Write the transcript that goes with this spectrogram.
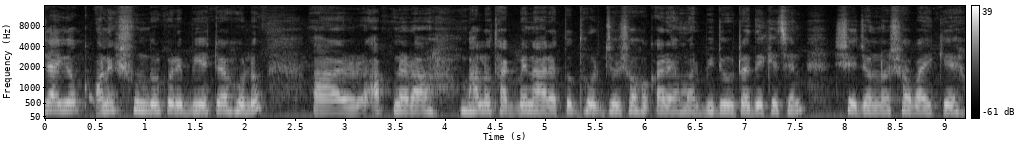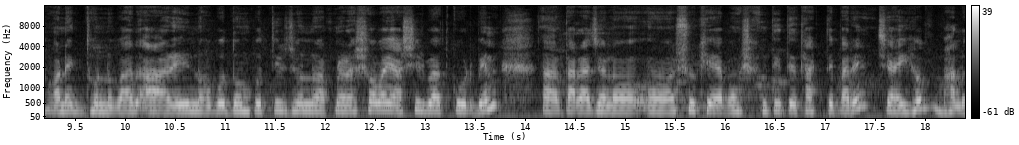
যাই হোক, অনেক সুন্দর করে বিয়েটা হলো। আর আপনারা ভালো থাকবেন আর এত ধৈর্য সহকারে আমার ভিডিওটা দেখেছেন, সেজন্য সবাইকে অনেক ধন্যবাদ। আর এই নবদম্পতির জন্য আপনারা সবাই আশীর্বাদ করবেন তারা যেন সুখে এবং শান্তিতে থাকতে পারে। যাই হোক, ভালো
